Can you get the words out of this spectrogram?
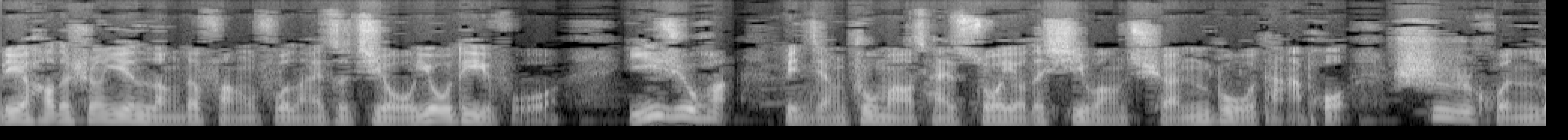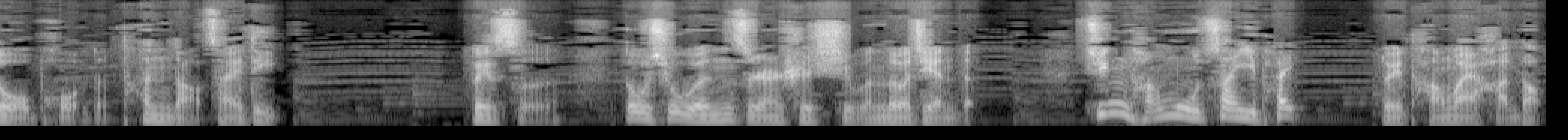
李浩的声音冷得仿佛来自九幽地府，一句话便将朱茂才所有的希望全部打破，失魂落魄的瘫倒在地。对此，窦修文自然是喜闻乐见的。惊堂木再一拍，对堂外喊道：“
